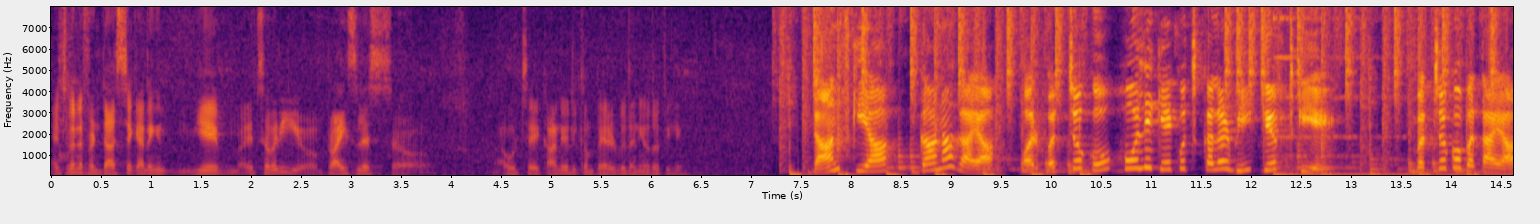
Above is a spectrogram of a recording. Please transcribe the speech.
It's been a fantastic. I think ये very uh, priceless. Uh, I would say can't really compare it with any other feeling. Dance किया, गाना गाया और बच्चों को होली के कुछ कलर भी गिफ्ट किए। बच्चों को बताया,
